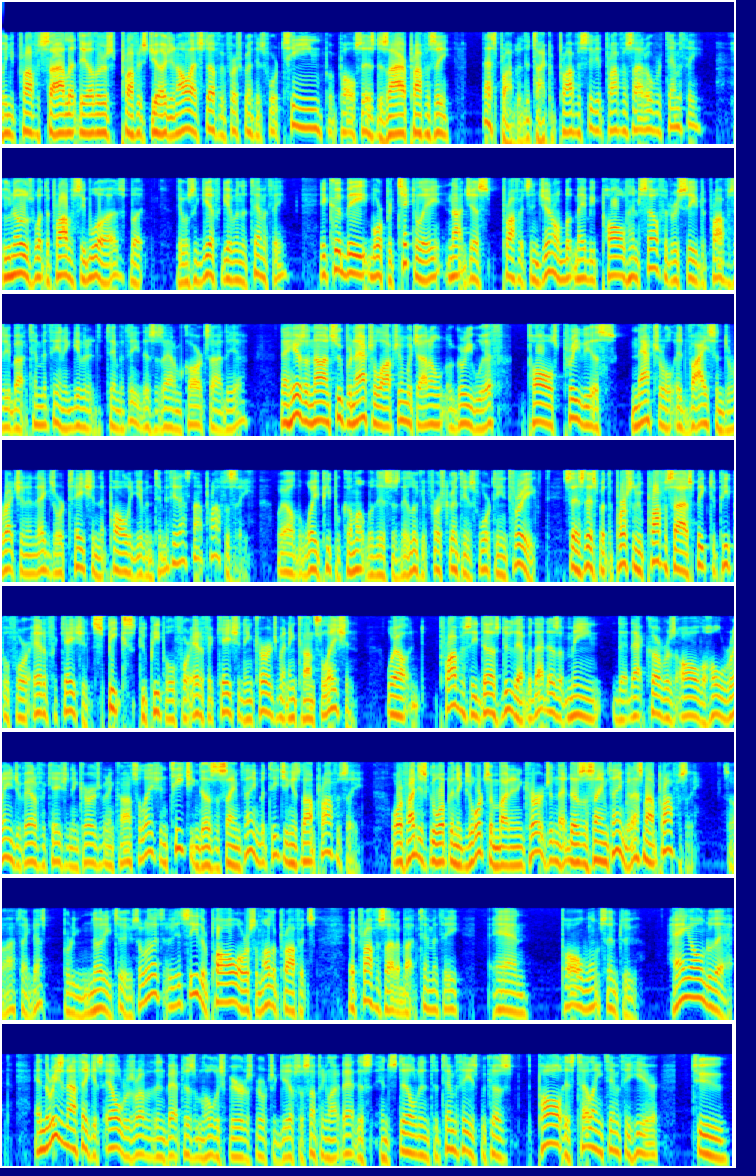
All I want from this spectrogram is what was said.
when you prophesy, let the others prophets judge, and all that stuff in 1 Corinthians 14, where Paul says desire prophecy. That's probably the type of prophecy that prophesied over Timothy. Who knows what the prophecy was, but there was a gift given to Timothy. It could be more particularly not just prophets in general, but maybe Paul himself had received a prophecy about Timothy and had given it to Timothy. This is Adam Clarke's idea. Now, here's a non supernatural option, which I don't agree with. Paul's previous natural advice and direction and exhortation that Paul had given Timothy, that's not prophecy. Well, the way people come up with this is they look at 1 Corinthians 14:3 says this, but the person who prophesies speak to people for edification, speaks to people for edification, encouragement, and consolation. Well, prophecy does do that, but that doesn't mean that that covers all the whole range of edification, encouragement, and consolation. Teaching does the same thing, but teaching is not prophecy. Or if I just go up and exhort somebody and encourage them, that does the same thing, but that's not prophecy. So I think that's pretty nutty too. So it's either Paul or some other prophets have prophesied about Timothy, and Paul wants him to hang on to that. And the reason I think it's elders rather than baptism of the Holy Spirit or spiritual gifts or something like that that's instilled into Timothy is because Paul is telling Timothy here to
